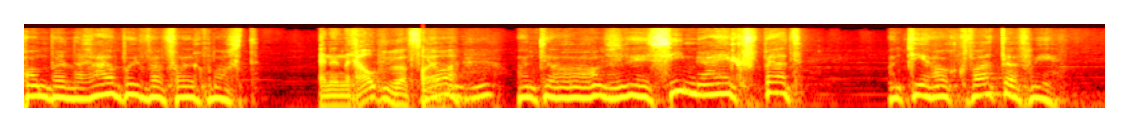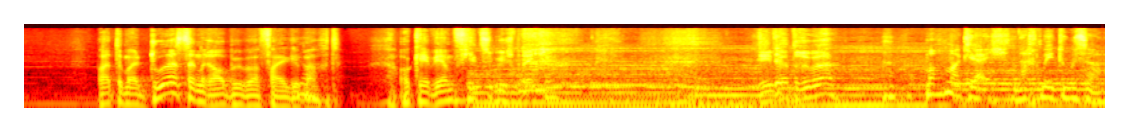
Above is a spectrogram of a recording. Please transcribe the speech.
haben einen Raubüberfall gemacht. Einen Raubüberfall? Ja, mhm. und da haben sie die sieben eingesperrt und die hat gewartet auf mich. Warte mal, du hast einen Raubüberfall gemacht? Okay, wir haben viel zu besprechen. Reden wir drüber? Machen wir gleich nach Medusa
